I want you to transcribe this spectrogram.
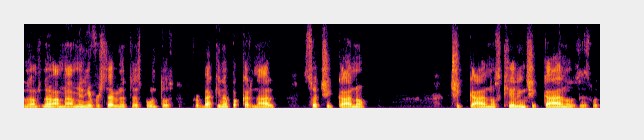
No, I'm, no, I'm, I'm in here for seven or tres puntos for backing up a carnal. so Chicano. Chicanos killing Chicanos is what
